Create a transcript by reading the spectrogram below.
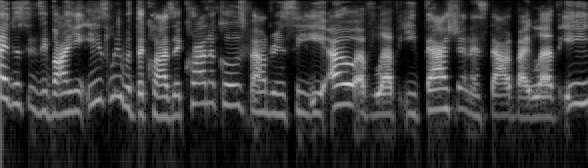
Hi, this is Ivania Easley with the Closet Chronicles, founder and CEO of Love E Fashion and Styled by Love E.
